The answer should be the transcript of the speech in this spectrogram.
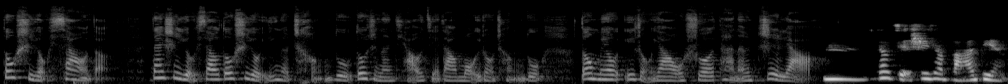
都是有效的，但是有效都是有一定的程度，都只能调节到某一种程度，都没有一种药物说它能治疗。嗯，要解释一下靶点。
